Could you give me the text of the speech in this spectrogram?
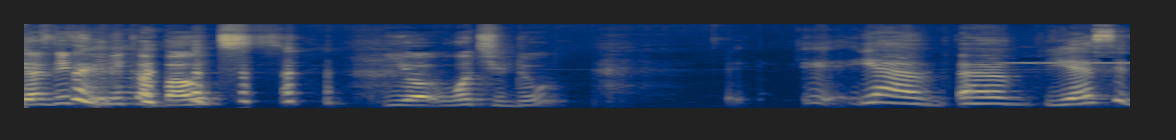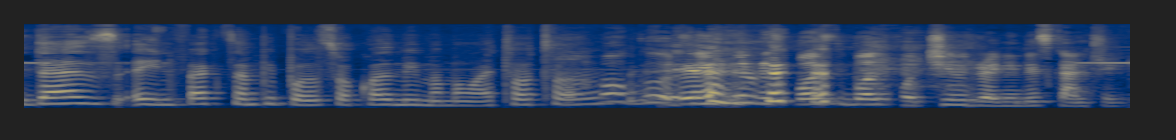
Does it speak about your what you do? Yeah, uh, yes, it does. In fact, some people also call me Mama Watoto. Oh, good. So you feel responsible for children in this country.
